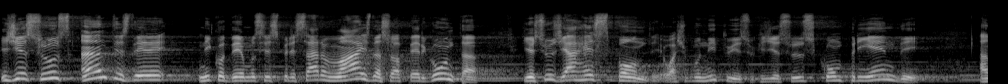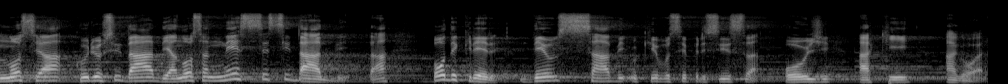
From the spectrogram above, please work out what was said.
e Jesus, antes de Nicodemos se expressar mais na sua pergunta, Jesus já responde. Eu acho bonito isso, que Jesus compreende a nossa curiosidade, a nossa necessidade, tá? Pode crer, Deus sabe o que você precisa hoje, aqui, agora.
